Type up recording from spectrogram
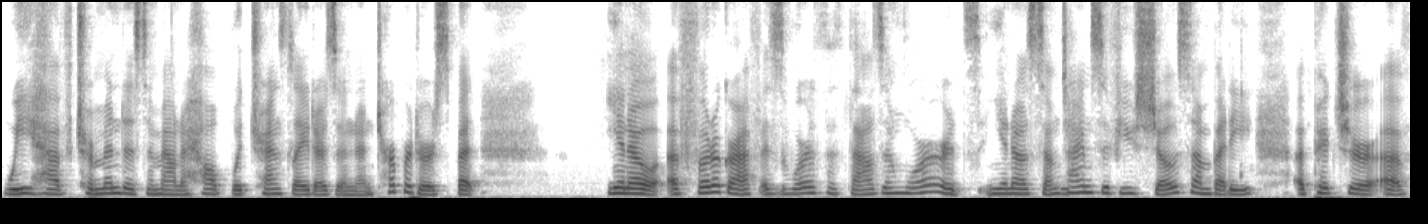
we have tremendous amount of help with translators and interpreters. But you know, a photograph is worth a thousand words. You know, sometimes if you show somebody a picture of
